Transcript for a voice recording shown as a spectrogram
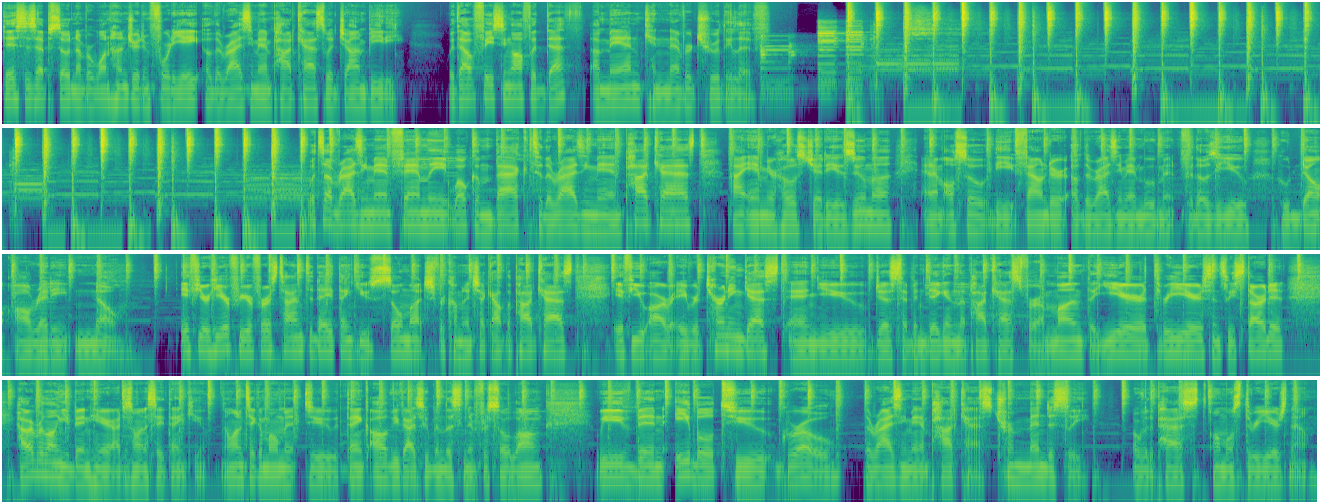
This is episode number 148 of the Rising Man podcast with John Beede. Without facing off with death, a man can never truly live. What's up, Rising Man family? Welcome back to the Rising Man podcast. I am your host, Jeddy Azuma, and I'm also the founder of the Rising Man movement. For those of you who don't already know, if you're here for your first time today, thank you so much for coming to check out the podcast. If you are a returning guest and you just have been digging the podcast for a month, a year, three years since we started, however long you've been here, I just want to say thank you. I want to take a moment to thank all of you guys who've been listening for so long. We've been able to grow the Rising Man podcast tremendously over the past almost three years now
